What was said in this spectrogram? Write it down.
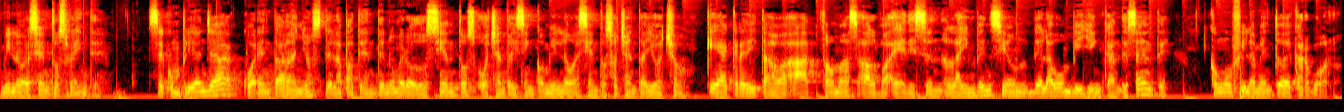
1920. Se cumplían ya 40 años de la patente número 285.988 que acreditaba a Thomas Alva Edison la invención de la bombilla incandescente con un filamento de carbono,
